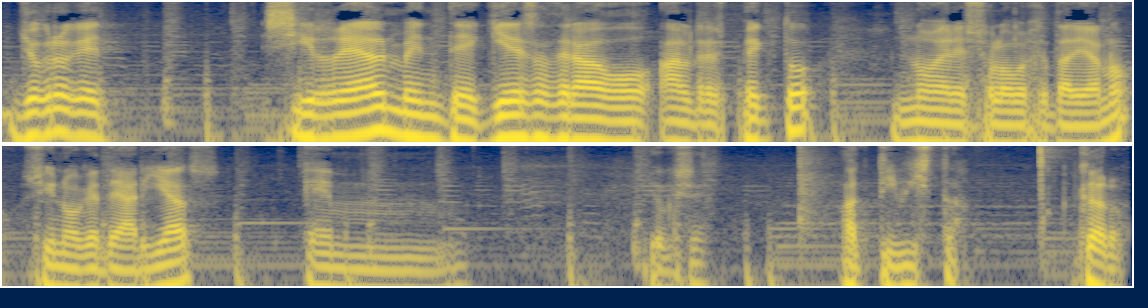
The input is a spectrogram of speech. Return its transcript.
Yo creo que. Si realmente quieres hacer algo al respecto, no eres solo vegetariano, sino que te harías. em, yo qué sé. Activista. Claro.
